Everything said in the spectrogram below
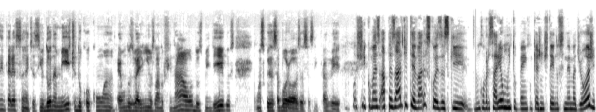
interessantes. Assim, o Dona Mitch do Cocum é um dos velhinhos lá no final, dos mendigos. Umas coisas saborosas, assim, para ver. Ô, Chico, mas apesar de ter várias coisas que não conversariam muito bem com o que a gente tem no cinema de hoje,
